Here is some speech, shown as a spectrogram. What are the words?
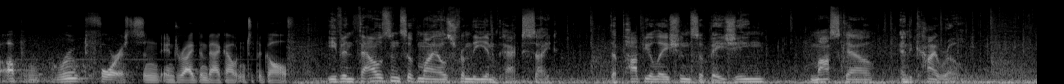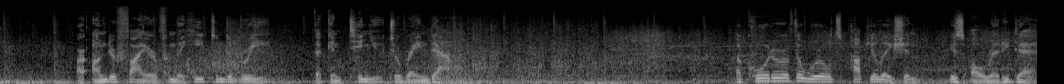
uproot forests and, and, drag them back out into the Gulf. Even thousands of miles from the impact site, the populations of Beijing, Moscow, and Cairo are under fire from the heat and debris that continue to rain down. A quarter of the world's population is already dead.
